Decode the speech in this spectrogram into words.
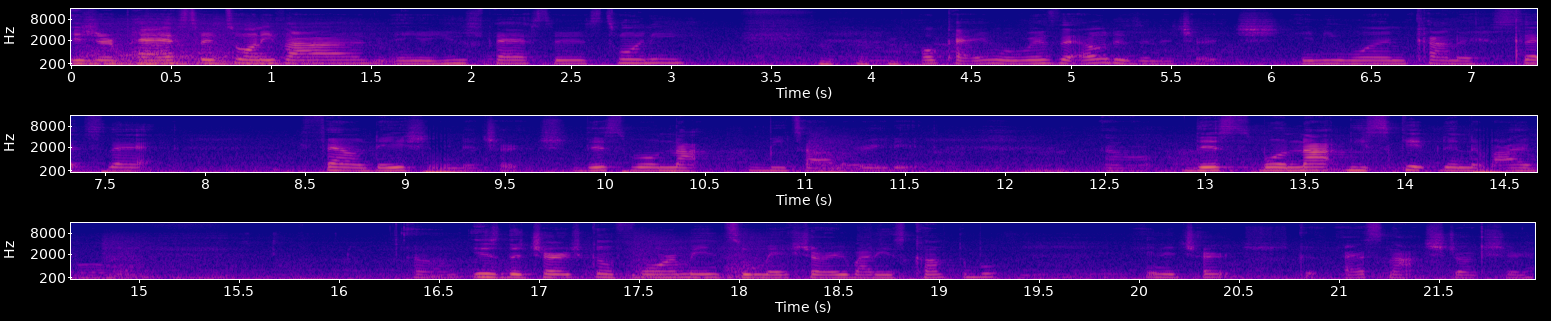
is your pastor 25 and your youth pastor is 20? okay, well, where's the elders in the church? Anyone kind of sets that foundation in the church. This will not be tolerated. Um, this will not be skipped in the Bible. Um, is the church conforming to make sure everybody is comfortable in the church? that's not structure.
